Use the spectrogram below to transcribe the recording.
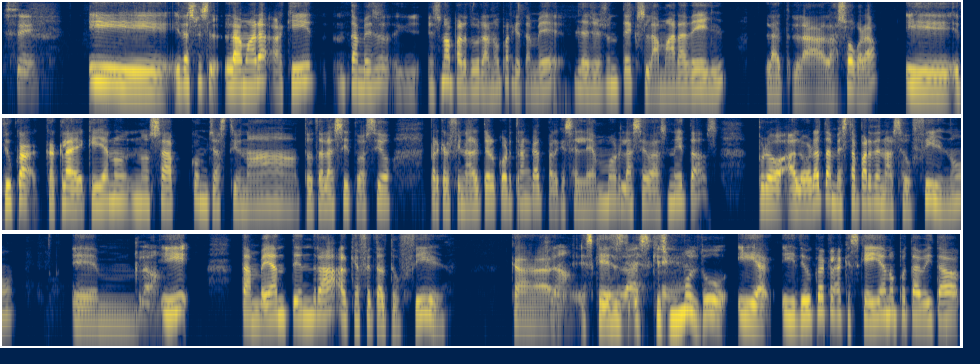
Sí. I, I després la mare, aquí també és, és una part dura, no? Perquè també llegeix un text la mare d'ell, la, la, la sogra, i, i diu que, que, clar, que ella no, no sap com gestionar tota la situació perquè al final té el cor trencat perquè se li han mort les seves netes, però alhora també està perdent el seu fill, no? Eh, Clar. I també entendre el que ha fet el teu fill, que Clar. és que és, Clar, és, que és que- molt dur. I, I diu que, clar, que és que ella no pot evitar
